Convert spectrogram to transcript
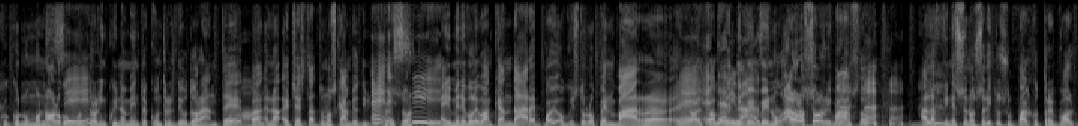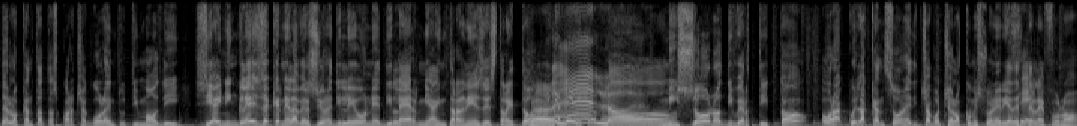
co- con un monologo Sì. contro l'inquinamento e contro il deodorante. Oh. ma- no, e c'è stato uno scambio di, di Eh, persone. sì. E io me ne volevo anche andare. Poi ho visto l'open bar e Eh, no, il cocktail di benvenuto. Allora sono rimasto. Alla fine sono salito sul palco tre volte. L'ho cantata a squarciagola in tutti i modi, sia in inglese che nella versione di Leone di Lernia intranese stretto. Bello. Bello! Mi sono divertito. Ora, quella canzone, diciamo, ce l'ho come suoneria del Sì. telefono.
